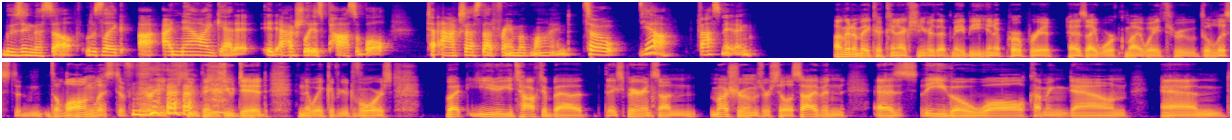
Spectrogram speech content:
losing the self." It was like, I, I now I get it. It actually is possible to access that frame of mind. So, yeah, fascinating. I'm going to make a connection here that may be inappropriate as I work my way through the list, the long list of very interesting things you did in the wake of your divorce. But you you talked about the experience on mushrooms or psilocybin as the ego wall coming down and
